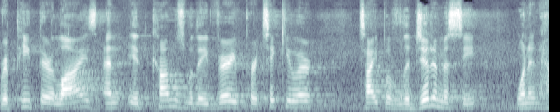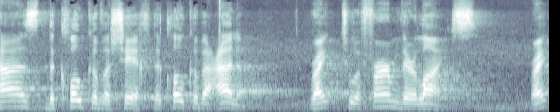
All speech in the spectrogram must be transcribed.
repeat their lies, and it comes with a very particular type of legitimacy when it has the cloak of a sheikh, the cloak of a alim, right, to affirm their lies, right?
